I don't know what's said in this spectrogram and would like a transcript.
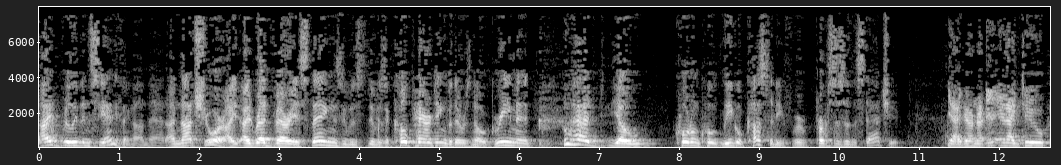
I really didn't see anything on that. I'm not sure. I read various things. It was there was a co-parenting, but there was no agreement. Who had, you know, quote-unquote legal custody for purposes of the statute? Yeah, Your Honor, and I do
